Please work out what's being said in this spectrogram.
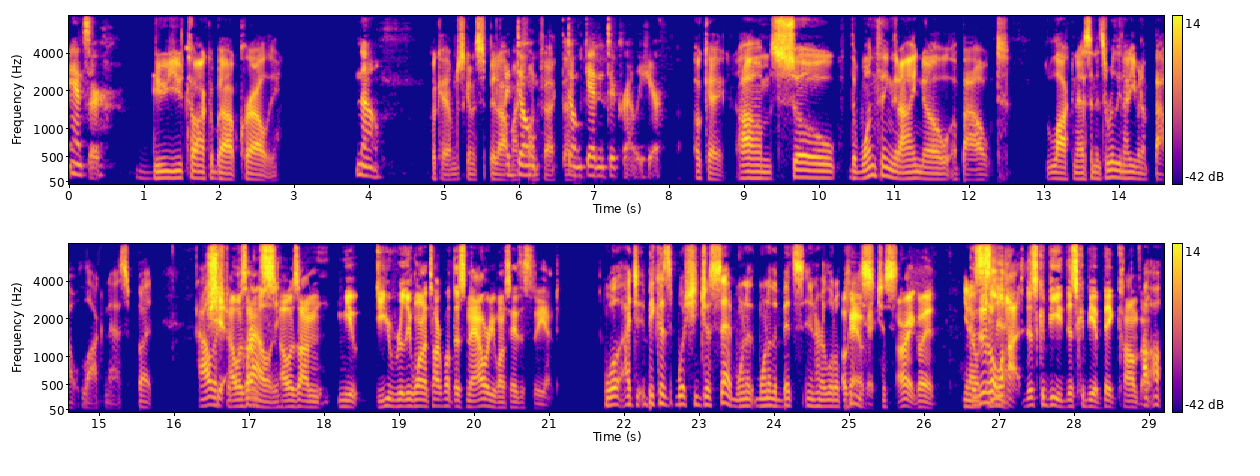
Answer Do you talk about Crowley? No, Okay, I'm just going to spit out I my don't- fun fact then. don't get into Crowley here. Okay. Um. So the one thing that I know about Loch Ness, and it's really not even about Loch Ness, but Shit, I was Crowley. on I was on mute. Do you really want to talk about this now, or do you want to save this to the end? well, I because what she just said, one of one of the bits in her little Okay, piece, okay. just All right, go ahead. you know, this is a lot. This could be this could be a big convo. I'll, I'll-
